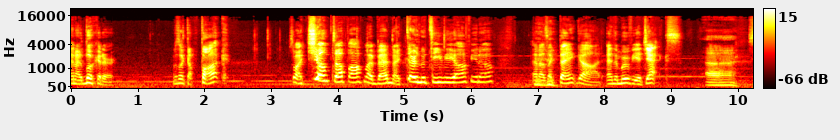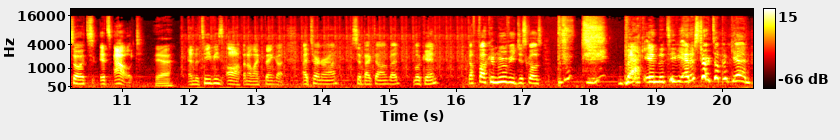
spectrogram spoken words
and I look at her. I was like, the fuck? So I jumped up off my bed and I turned the TV off, you know? And I was like, thank God. And the movie ejects. Uh, So it's it's out. Yeah. and the TV's off, and I'm like, thank God. I turn around, sit back down in bed, look in. The fucking movie just goes back in the TV, and it starts up again.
